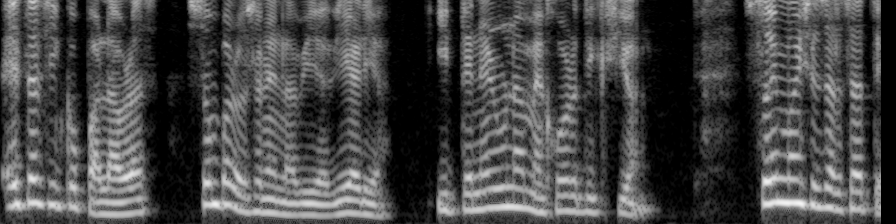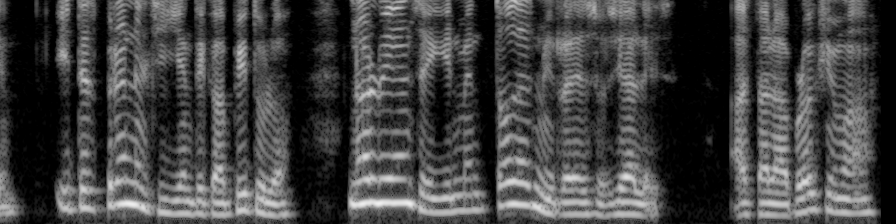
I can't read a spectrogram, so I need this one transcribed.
Estas cinco palabras son para usar en la vida diaria y tener una mejor dicción. Soy Moisés Arzate y te espero en el siguiente capítulo. No olviden seguirme en todas mis redes sociales. Hasta la próxima.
